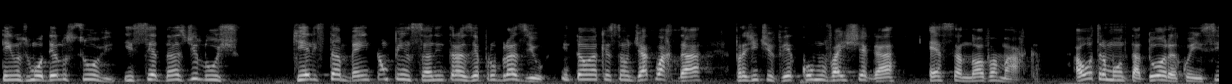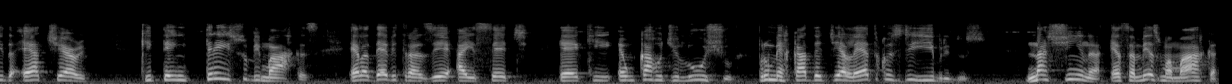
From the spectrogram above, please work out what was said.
tem os modelos SUV e sedãs de luxo, que eles também estão pensando em trazer para o Brasil. Então é uma questão de aguardar para a gente ver como vai chegar essa nova marca. A outra montadora conhecida é a Cherry, que tem três submarcas. Ela deve trazer a E7, é, que é um carro de luxo para o mercado de elétricos e híbridos. Na China, essa mesma marca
